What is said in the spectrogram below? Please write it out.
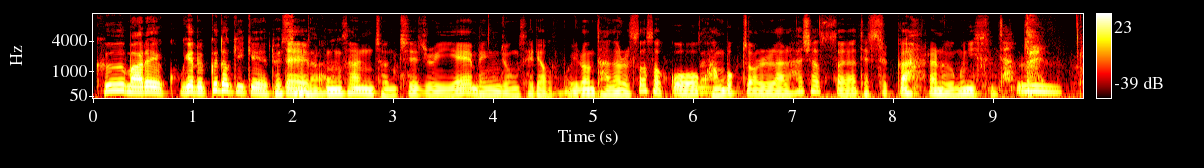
그 말에 고개를 끄덕이게 됐습니다. 네, 공산 전체주의의 맹종 세력 뭐 이런 단어를 써서 꼭 네. 광복절날 하셨어야 됐을까라는 의문이 있습니다. 음. 네.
